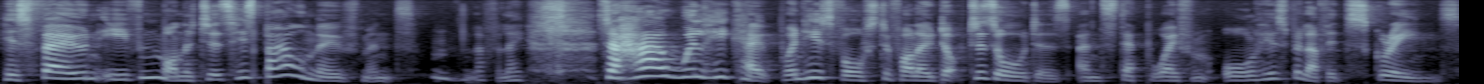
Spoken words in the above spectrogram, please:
His phone even monitors his bowel movements. Mm, lovely. So, how will he cope when he's forced to follow doctor's orders and step away from all his beloved screens?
